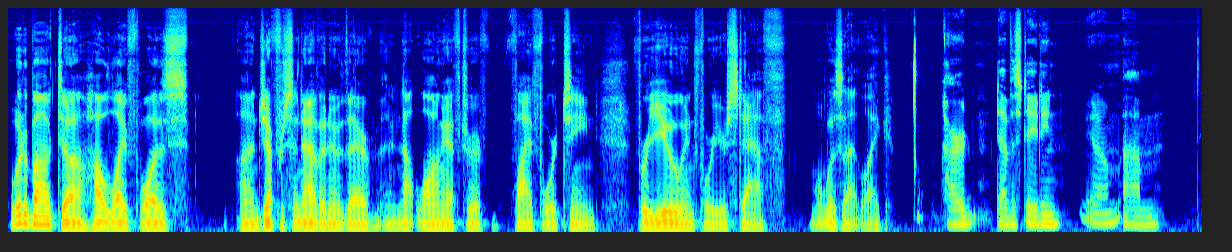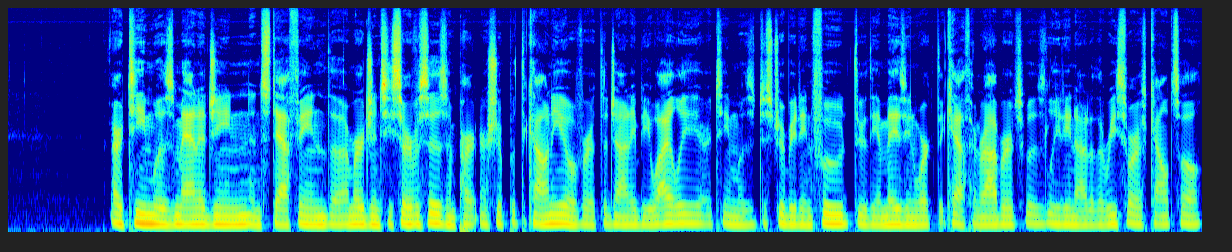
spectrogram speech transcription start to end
What about uh, how life was on Jefferson Avenue there, not long after 514, for you and for your staff? What was that like? Hard, devastating. You know, um, our team was managing and staffing the emergency services in partnership with the county over at the Johnnie B. Wiley. Our team was distributing food through the amazing work that Catherine Roberts was leading out of the Resource Council.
